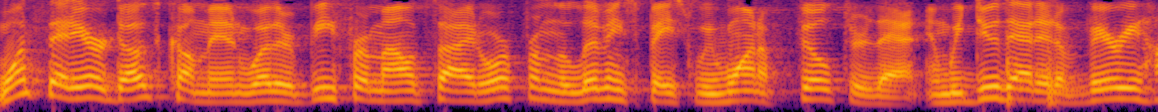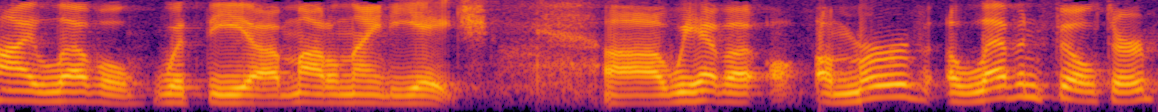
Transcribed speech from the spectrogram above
Once that air does come in, whether it be from outside or from the living space, we want to filter that. And we do that at a very high level with the uh, Model 90H. Uh, we have a, a MERV 11 filter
